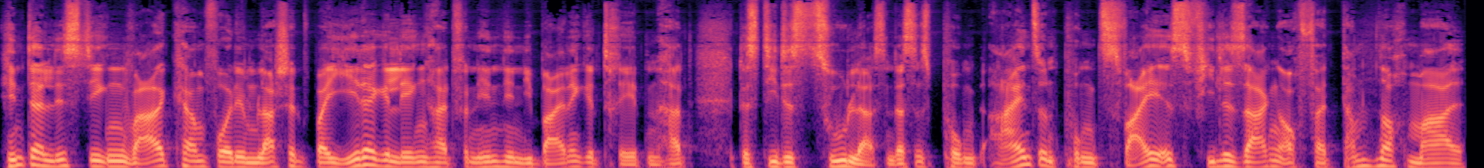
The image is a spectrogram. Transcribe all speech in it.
hinterlistigen Wahlkampf vor dem Laschet bei jeder Gelegenheit von hinten in die Beine getreten hat, dass die das zulassen. Das ist Punkt eins. Und Punkt zwei ist, viele sagen auch verdammt nochmal,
